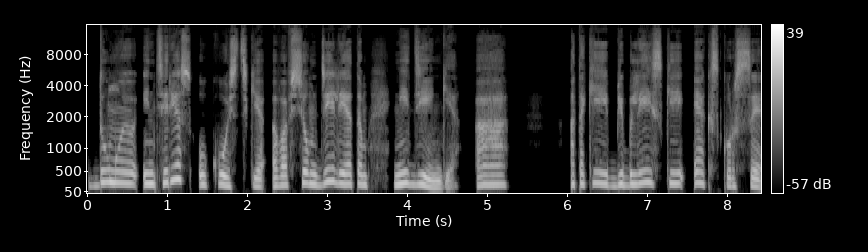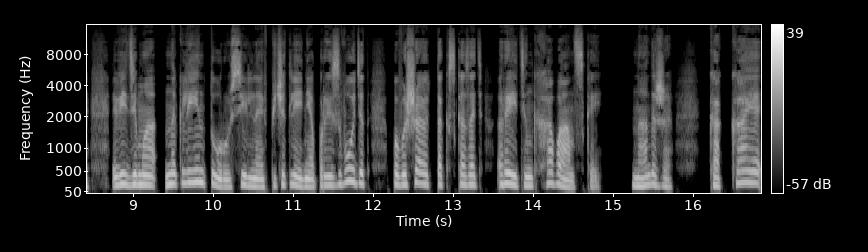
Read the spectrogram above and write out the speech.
Думаю, интерес у Костьки во всем деле этом не деньги, а а такие библейские экскурсы, видимо, на клиентуру сильное впечатление производят, повышают, так сказать, рейтинг Хованской. Надо же, какая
